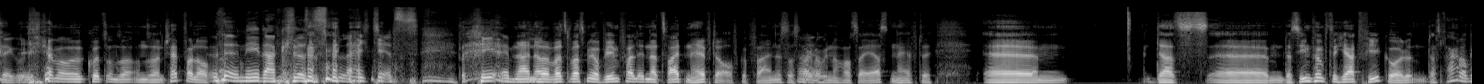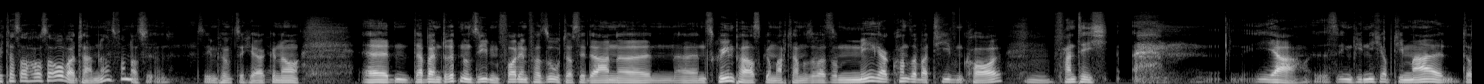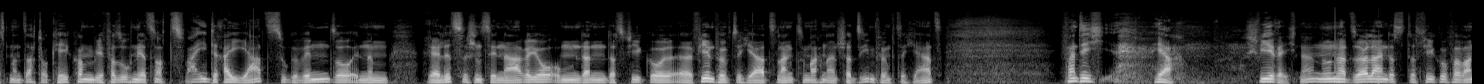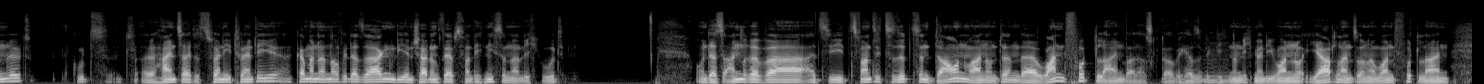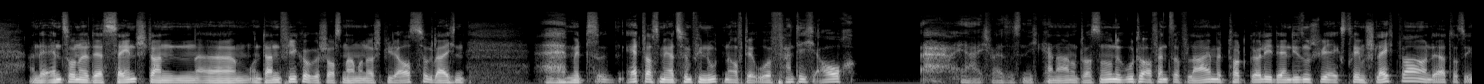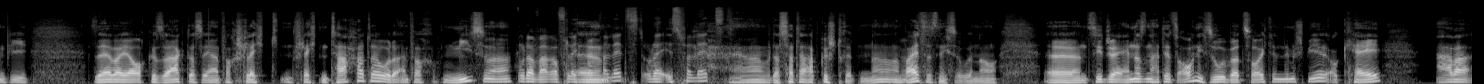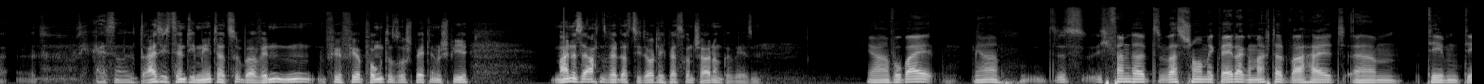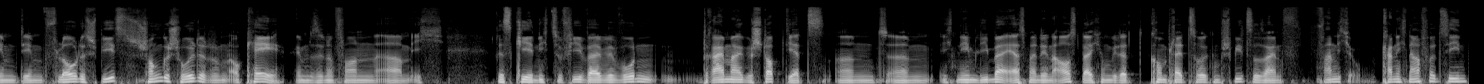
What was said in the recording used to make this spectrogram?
Sehr gut. Ich kann mal kurz unser, unseren Chatverlauf machen. nee, danke, das ist vielleicht jetzt TMI. Nein, aber was, was mir auf jeden Fall in der zweiten Hälfte aufgefallen ist, das war, ah, ja. glaube ich, noch aus der ersten Hälfte, ähm, das, ähm, das 57 Yard Field Goal, das war, glaube ich, das auch aus der Overtime, ne? Das waren das 57 Yard, ja. genau. Äh, da beim dritten und sieben vor dem Versuch, dass sie da eine, eine, einen Screen Pass gemacht haben, sowas, so einen mega konservativen Call, mhm. fand ich, ja, ist irgendwie nicht optimal, dass man sagt, okay, komm, wir versuchen jetzt noch zwei, drei Yards zu gewinnen, so in einem realistischen Szenario, um dann das Field Goal äh, 54 Yards lang zu machen, anstatt 57 Yards. Fand ich, ja, schwierig. Ne? Nun hat Sörlein das, das Field Goal verwandelt. Gut, äh, Hindsight ist 2020, kann man dann auch wieder sagen. Die Entscheidung selbst fand ich nicht sonderlich gut. Und das andere war, als sie 20 zu 17 down waren und dann der One-Foot-Line war das, glaube ich. Also wirklich mhm. noch nicht mehr die One-Yard-Line, sondern One-Foot-Line an der Endzone der Saints standen ähm, und dann Fico geschossen haben, um das Spiel auszugleichen. Äh, mit etwas mehr als fünf Minuten auf der Uhr fand ich auch äh, ja, ich weiß es nicht, keine Ahnung. Du hast nur eine gute Offensive Line mit Todd Gurley, der in diesem Spiel extrem schlecht war und er hat das irgendwie selber ja auch gesagt, dass er einfach schlecht, einen schlechten Tag hatte oder einfach mies war. Oder war er vielleicht ähm, verletzt oder ist verletzt? Ja, das hat er abgestritten, ne? Man ja. weiß es nicht so genau. Äh, CJ Anderson hat jetzt auch nicht so überzeugt in dem Spiel, okay, aber 30 Zentimeter zu überwinden für vier Punkte so spät im Spiel, meines Erachtens wäre das die deutlich bessere Entscheidung gewesen. Ja, wobei, ja, das, ich fand halt, was Sean McVay da gemacht hat, war halt ähm, dem, dem, dem Flow des Spiels schon geschuldet und okay, im Sinne von, ähm, ich riskiere nicht zu viel, weil wir wurden dreimal gestoppt jetzt und ähm, ich nehme lieber erstmal den Ausgleich, um wieder komplett zurück im Spiel zu sein. Fand ich, kann ich nachvollziehen.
